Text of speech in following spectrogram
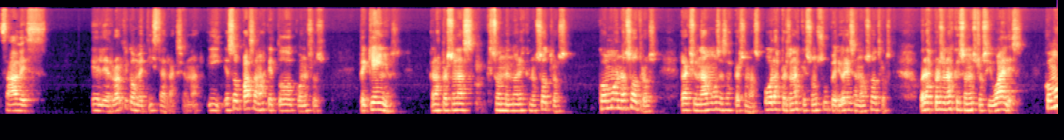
sabes el error que cometiste al reaccionar. Y eso pasa más que todo con esos pequeños, con las personas que son menores que nosotros. ¿Cómo nosotros reaccionamos a esas personas, o las personas que son superiores a nosotros, o las personas que son nuestros iguales. ¿Cómo,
